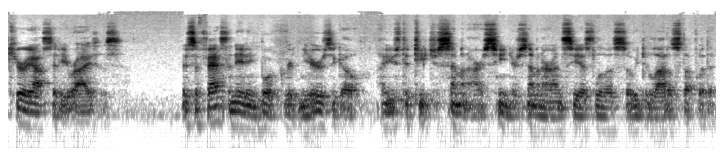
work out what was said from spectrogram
curiosity rises. There's a fascinating book written years ago I used to teach a seminar, a senior seminar on C.S. Lewis, so we did a lot of stuff with it.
